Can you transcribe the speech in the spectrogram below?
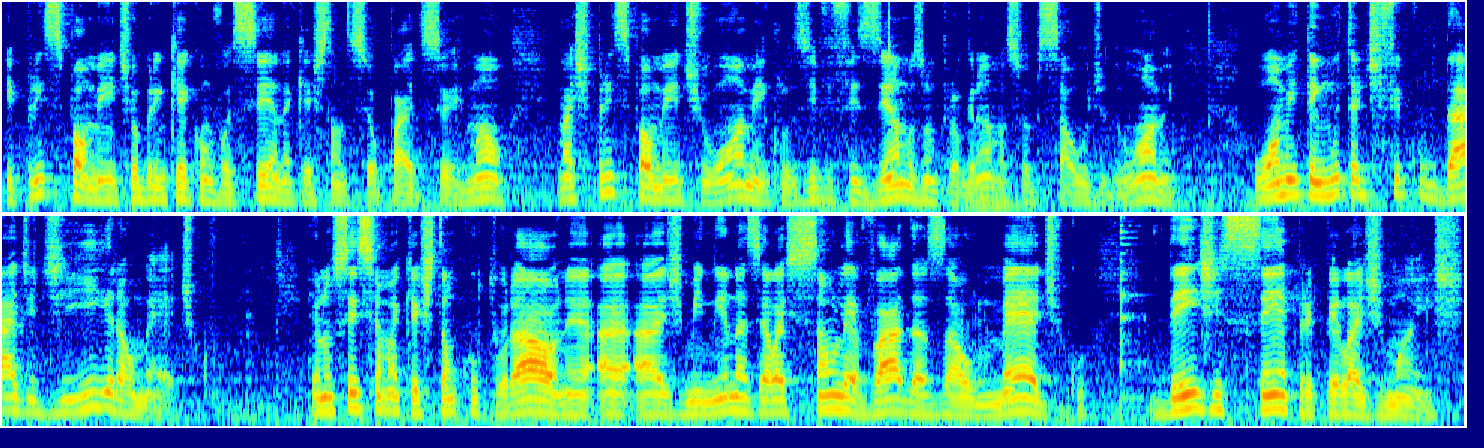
e principalmente eu brinquei com você na questão do seu pai e do seu irmão, mas principalmente o homem, inclusive fizemos um programa sobre saúde do homem. O homem tem muita dificuldade de ir ao médico. Eu não sei se é uma questão cultural, né? As meninas elas são levadas ao médico desde sempre pelas mães.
